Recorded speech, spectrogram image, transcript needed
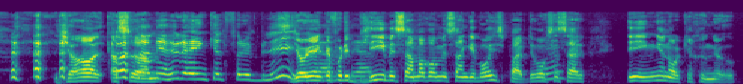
Ja, korta alltså. ner. Hur enkelt får det bli? Ja, egentligen får det bli. Men samma var med Sange Voice Pipe. Det var också så här, ingen orkar sjunga upp.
